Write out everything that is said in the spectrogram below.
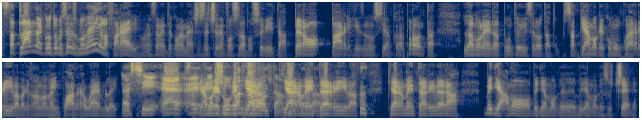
Statlander contro Mercedes Monet io la farei, onestamente, come match, se ce ne fosse la possibilità. Però pare che non sia ancora pronta la Monet dal punto di vista lottato. Sappiamo che comunque arriva, perché sennò non la inquadra Wembley. Eh sì, è, è, Sappiamo è che comunque 50 chiara- volte hanno chiaramente arriva. chiaramente arriverà. Vediamo, vediamo, che, vediamo che succede.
